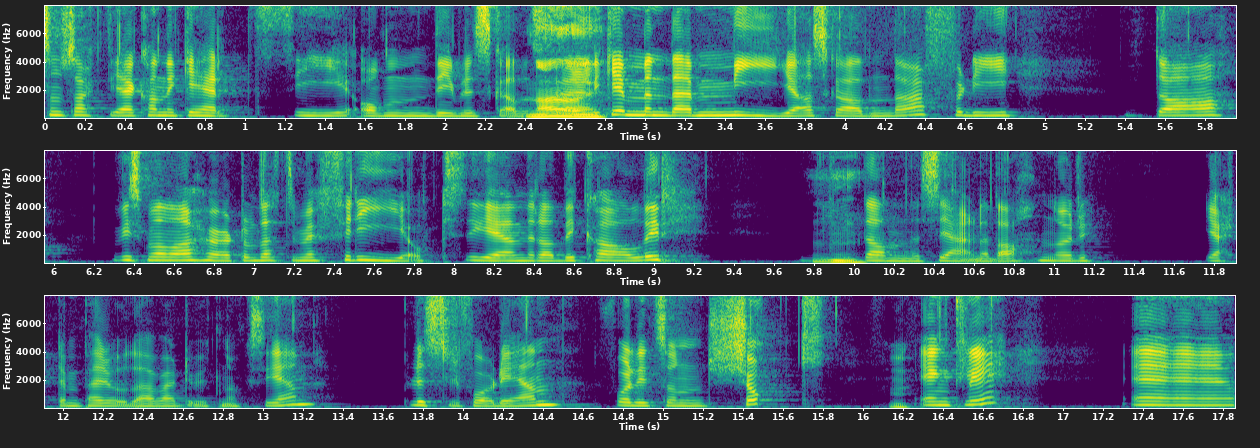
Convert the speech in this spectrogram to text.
som sagt, jeg kan ikke helt si om de blir skadet Nei, nei. eller ikke, men det er mye av skaden da, fordi da, hvis man har hørt om dette med frie oksygenradikaler, de Mm. dannes gjerne da, når hjertet en periode har vært uten oksygen. Plutselig får det igjen. Får litt sånn sjokk, Mm. egentlig. Eh,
